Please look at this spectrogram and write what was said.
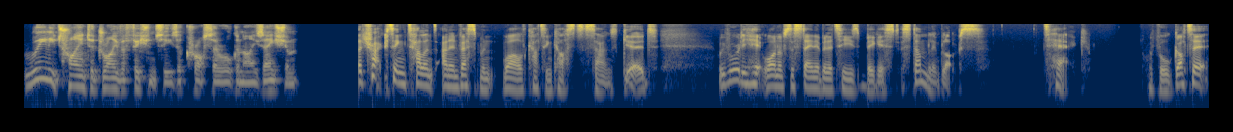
really trying to drive efficiencies across their organization. Attracting talent and investment while cutting costs sounds good. We've already hit one of sustainability's biggest stumbling blocks tech. We've all got it,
